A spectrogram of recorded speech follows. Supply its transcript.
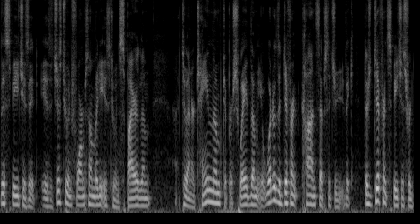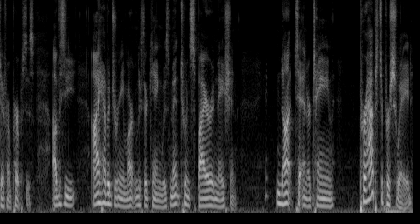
this speech is. It is it just to inform somebody? Is to inspire them? To entertain them, to persuade them? You know, what are the different concepts that you like? There's different speeches for different purposes. Obviously, I have a dream. Martin Luther King was meant to inspire a nation, not to entertain, perhaps to persuade,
